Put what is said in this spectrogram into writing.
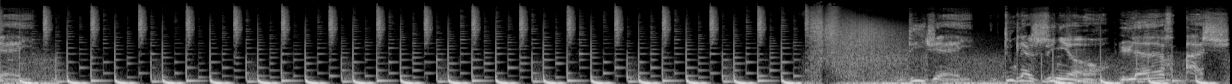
DJ Douglas Junior, leur H.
